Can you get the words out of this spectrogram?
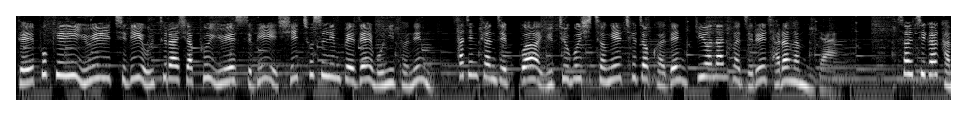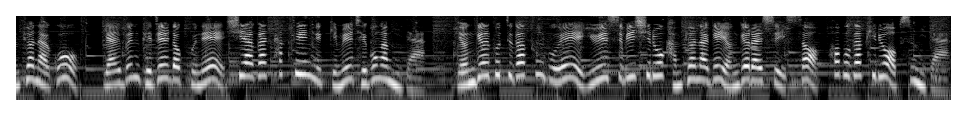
델 4K UHD 울트라샤프 USB-C 초슬림 베젤 모니터는 사진 편집과 유튜브 시청에 최적화된 뛰어난 화질을 자랑합니다. 설치가 간편하고 얇은 베젤 덕분에 시야가 탁 트인 느낌을 제공합니다. 연결 포트가 풍부해 USB-C로 간편하게 연결할 수 있어 허브가 필요 없습니다.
